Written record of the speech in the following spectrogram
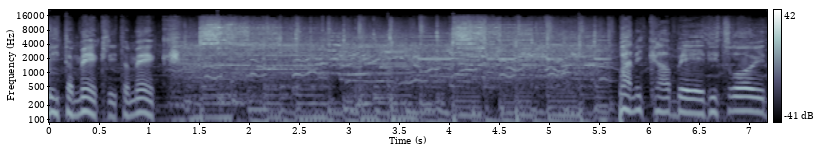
להתעמק, להתעמק. פאניקה בדיטרויד.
